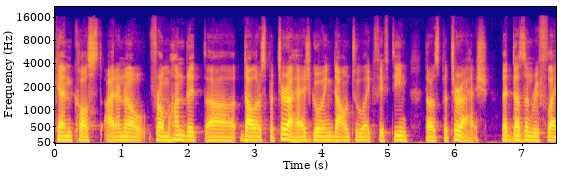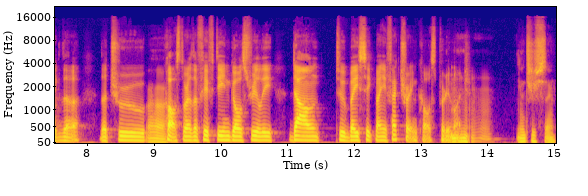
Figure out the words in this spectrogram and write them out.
can cost I don't know from hundred uh, dollars per terahash going down to like fifteen dollars per terahash. That doesn't reflect the the true uh-huh. cost, where the 15 goes really down to basic manufacturing cost, pretty much. Mm-hmm. mm-hmm. Interesting.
